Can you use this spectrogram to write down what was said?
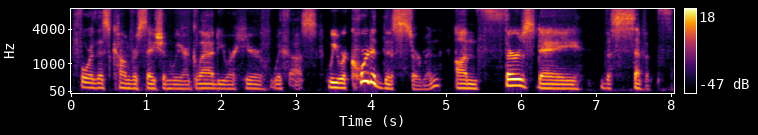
for this conversation. We are glad you are here with us. We recorded this sermon on Thursday the 7th.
